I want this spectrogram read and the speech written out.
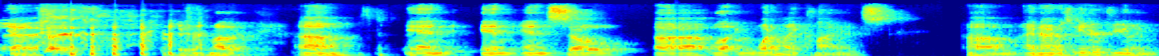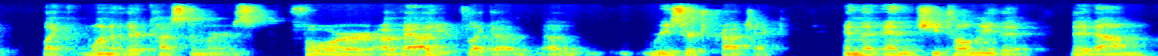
Uh... Yeah, different mother. Um, and and and so uh, well, one of my clients, um, and I was interviewing like one of their customers for a value like a, a research project, and the, and she told me that that um,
